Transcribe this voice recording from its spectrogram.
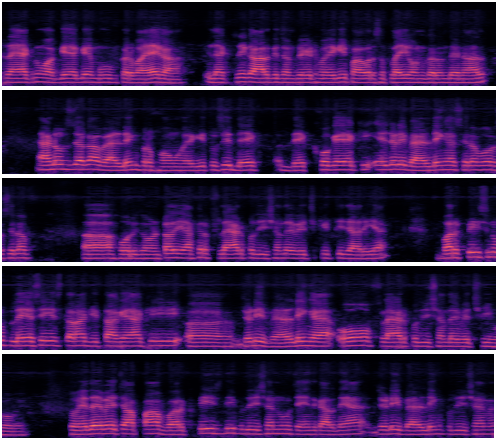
ਟਰੈਕ ਨੂੰ ਅੱਗੇ ਅੱਗੇ ਮੂਵ ਕਰਵਾਏਗਾ ਇਲੈਕਟ੍ਰਿਕ ਆਰਕ ਜਨਰੇਟ ਹੋਏਗੀ ਪਾਵਰ ਸਪਲਾਈ ਔਨ ਕਰਨ ਦੇ ਨਾਲ ਐਂਡ ਉਸ ਜਗ੍ਹਾ ਵੈਲਡਿੰਗ ਪਰਫਾਰਮ ਹੋਏਗੀ। ਤੁਸੀਂ ਦੇਖ, ਦੇਖੋਗੇ ਕਿ ਇਹ ਜਿਹੜੀ ਵੈਲਡਿੰਗ ਹੈ ਸਿਰਫ ਔਰ ਸਿਰਫ ਹੌਰੀਜ਼ੌਂਟਲ ਜਾਂ ਫਿਰ ਫਲੈਟ ਪੋਜੀਸ਼ਨ ਦੇ ਵਿੱਚ ਕੀਤੀ ਜਾ ਰਹੀ ਹੈ। ਵਰਕਪੀਸ ਨੂੰ ਪਲੇਸ ਹੀ ਇਸ ਤਰ੍ਹਾਂ ਕੀਤਾ ਗਿਆ ਕਿ ਜਿਹੜੀ ਵੈਲਡਿੰਗ ਹੈ, ਉਹ ਫਲੈਟ ਪੋਜੀਸ਼ਨ ਦੇ ਵਿੱਚ ਹੀ ਹੋਵੇ। ਸੋ ਇਹਦੇ ਵਿੱਚ ਆਪਾਂ ਵਰਕਪੀਸ ਦੀ ਪੋਜੀਸ਼ਨ ਨੂੰ ਚੇਂਜ ਕਰਦੇ ਆ ਜਿਹੜੀ ਵੈਲਡਿੰਗ ਪੋਜੀਸ਼ਨ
